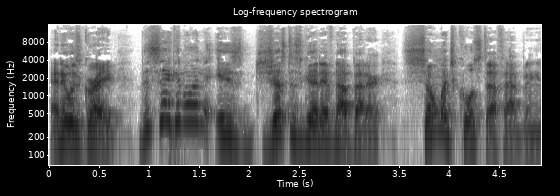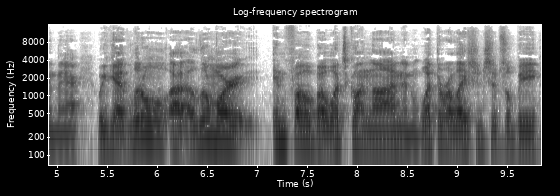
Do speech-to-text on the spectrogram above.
and it was great. The second one is just as good, if not better. So much cool stuff happening in there. We get little uh, a little more info about what's going on and what the relationships will be.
